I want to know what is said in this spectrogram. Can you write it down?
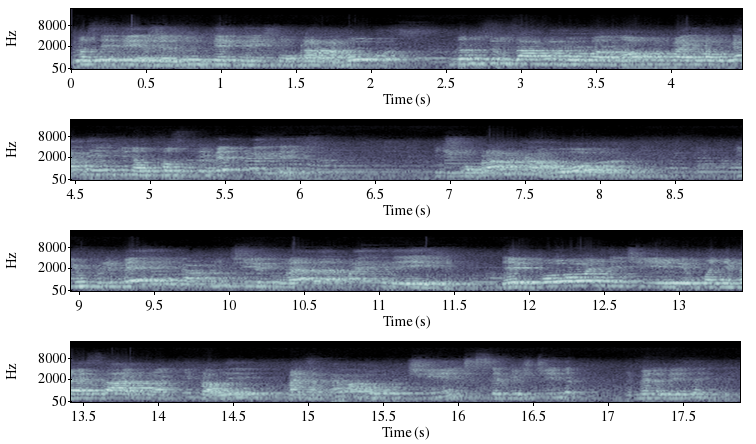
Você vê, Jesus, no tempo que a gente comprava roupa, não se usava roupa nova para ir para lugar nenhum não fosse primeiro para a igreja. A gente comprava aquela roupa e o primeiro lugar a ia com ela era para a igreja. Depois a gente ia para o aniversário, para aqui, para ali, mas aquela roupa tinha que ser vestida primeira vez na igreja.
